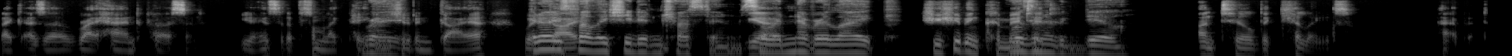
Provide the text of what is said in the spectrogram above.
like as a right hand person. You know, instead of someone like Pagon, it should have been G'iah. It always G'iah, felt like she didn't trust him, so yeah, it never like she should have been committed. wasn't a big deal. until the killings happened.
